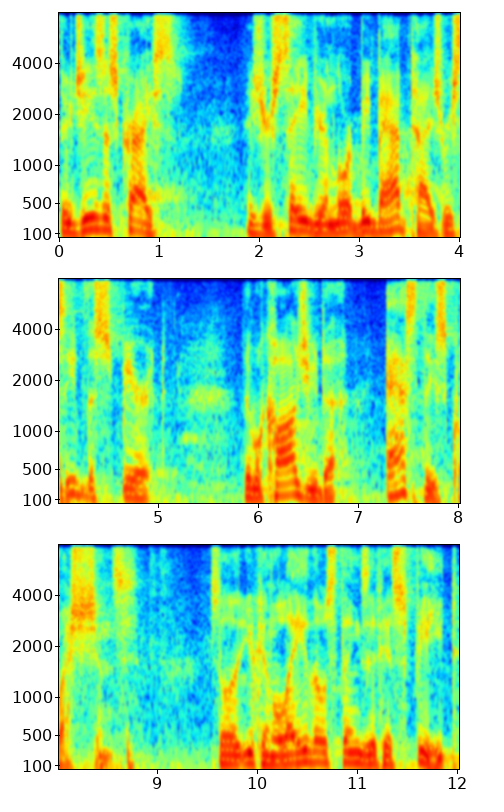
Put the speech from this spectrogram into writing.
through Jesus Christ as your Savior and Lord. Be baptized, receive the Spirit that will cause you to ask these questions so that you can lay those things at His feet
